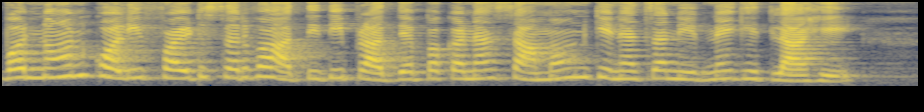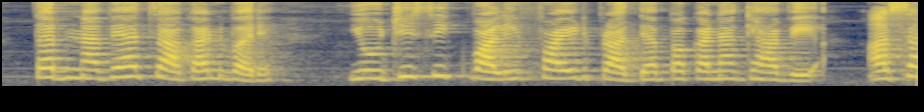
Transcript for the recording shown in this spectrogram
व नॉन क्वालिफाईड सर्व अतिथी प्राध्यापकांना सामावून घेण्याचा निर्णय घेतला आहे. तर नव्या जागांवर यू जी सी क्वालिफाईड प्राध्यापकांना घ्यावे असा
